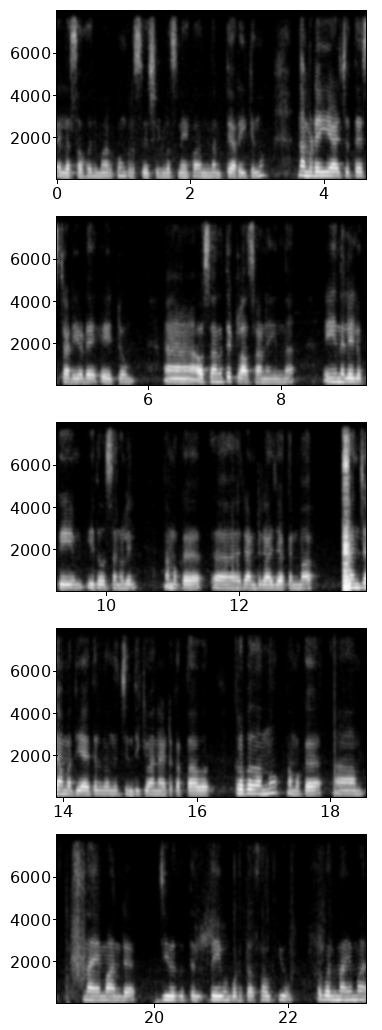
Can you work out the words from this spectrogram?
എല്ലാ സഹോദരിമാർക്കും ക്രിസ്തുവേശുള്ള സ്നേഹം നടത്തി അറിയിക്കുന്നു. നമ്മുടെ ഈ ആഴ്ചത്തെ സ്റ്റഡിയുടെ ഏറ്റവും അവസാനത്തെ ക്ലാസ്സാണ് ഇന്ന്. ഈ നിലയിലൊക്കെയും ഈ ദിവസങ്ങളിൽ നമുക്ക് രണ്ട് രാജാക്കന്മാർ അഞ്ചാം അധ്യായത്തിൽ നിന്ന് ചിന്തിക്കുവാനായിട്ട് കർത്താവ് കൃപ തന്നു. നമുക്ക് നയമാന്റെ ജീവിതത്തിൽ ദൈവം കൊടുത്ത സൗഖ്യവും അതുപോലെ നയമാൻ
